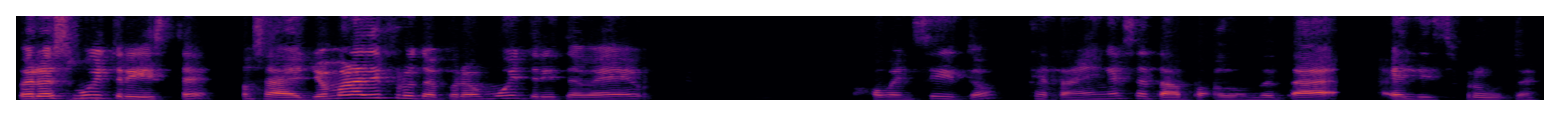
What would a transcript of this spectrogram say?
Pero es muy triste, o sea, yo me la disfruté, pero es muy triste ver jovencitos que están en esa etapa donde está el disfrute,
